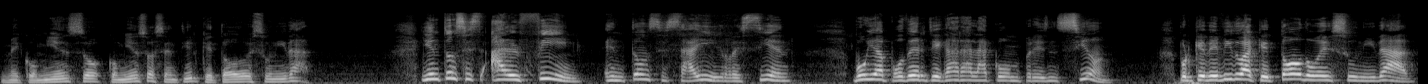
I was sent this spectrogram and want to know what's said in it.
me comienzo, comienzo a sentir que todo es unidad. Y entonces al fin, entonces ahí recién voy a poder llegar a la comprensión. Porque debido a que todo es unidad,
